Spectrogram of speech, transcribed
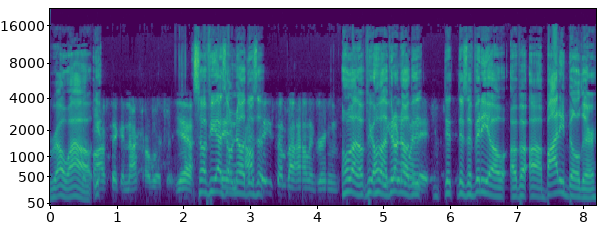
Oh wow. Yeah. Five second knockout record. Yeah. So if you guys don't And know, I'll there's a- tell you something about Allan Green. Hold on, if you- hold on. If you don't know, He's the there- one there- there's a video of a, a bodybuilder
